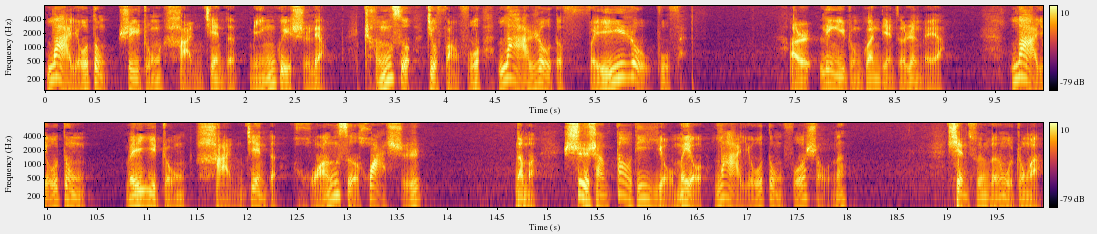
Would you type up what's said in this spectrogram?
蜡油洞是一种罕见的名贵石料，成色就仿佛腊肉的肥肉部分；而另一种观点则认为啊，蜡油洞为一种罕见的黄色化石。那么，世上到底有没有蜡油洞佛手呢？现存文物中啊，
